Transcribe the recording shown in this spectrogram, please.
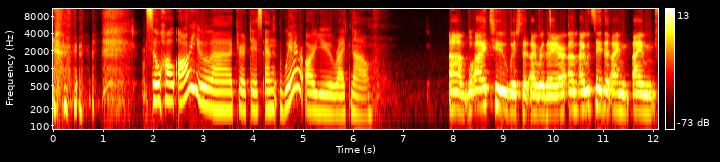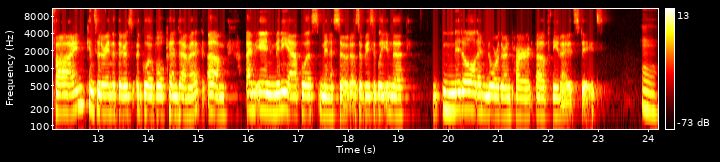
so, how are you, uh, Curtis, and where are you right now? Um, well, I too wish that I were there. Um, I would say that I'm I'm fine considering that there's a global pandemic. Um, I'm in Minneapolis, Minnesota, so basically in the middle and northern part of the United States. Mm.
